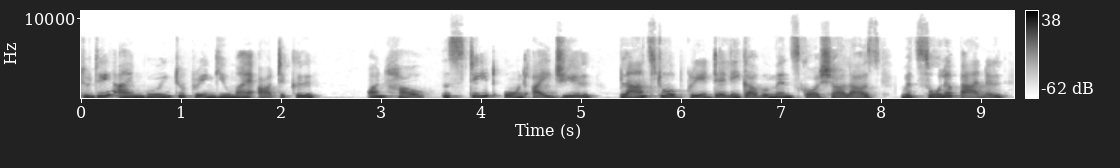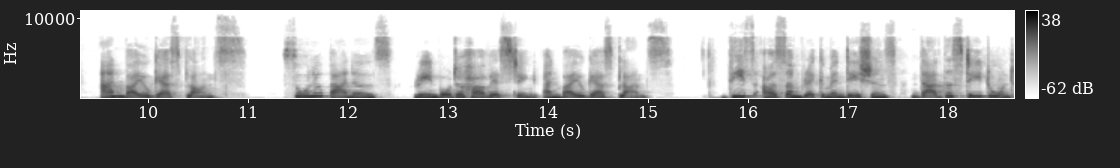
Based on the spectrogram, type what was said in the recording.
Today I am going to bring you my article on how the state owned IGL plans to upgrade Delhi government's gaushalas with solar panel and biogas plants. Solar panels, rainwater harvesting, and biogas plants. These are some recommendations that the state owned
